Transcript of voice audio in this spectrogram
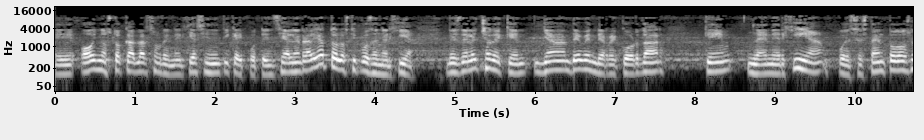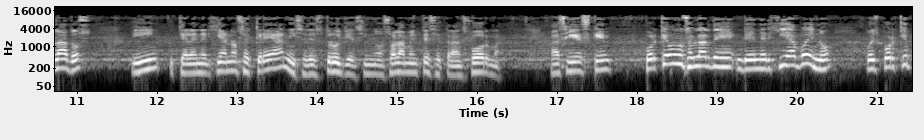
eh, hoy nos toca hablar sobre energía cinética y potencial, en realidad todos los tipos de energía, desde el hecho de que ya deben de recordar que la energía pues está en todos lados y que la energía no se crea ni se destruye, sino solamente se transforma. Así es que, ¿por qué vamos a hablar de, de energía? Bueno, pues porque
